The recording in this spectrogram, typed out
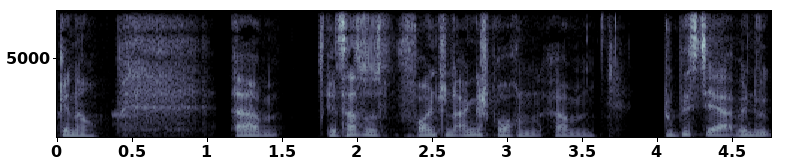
Genau. Ähm, jetzt hast du es vorhin schon angesprochen. Ähm, du bist ja, wenn du,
